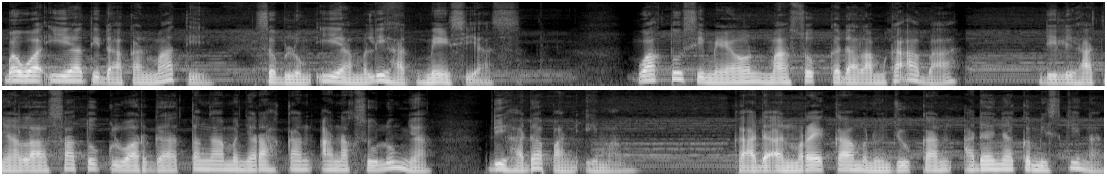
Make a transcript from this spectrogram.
bahwa ia tidak akan mati sebelum ia melihat Mesias. Waktu Simeon masuk ke dalam Ka'bah, dilihatnyalah satu keluarga tengah menyerahkan anak sulungnya di hadapan imam. Keadaan mereka menunjukkan adanya kemiskinan.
